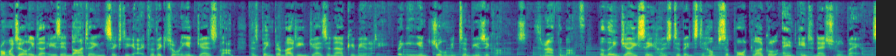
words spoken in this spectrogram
From its early days in 1968, the Victorian Jazz Club has been promoting jazz in our community, bringing enjoyment to music lovers. Throughout the month, the VJC hosts events to help support local and international bands,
